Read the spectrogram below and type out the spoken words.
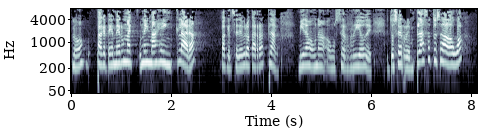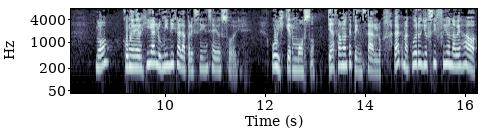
¿no? Para tener una, una imagen clara, para que el cerebro agarre, plan, mira una, un río de, entonces reemplaza toda esa agua, ¿no? Con energía lumínica la presencia yo soy. Uy, qué hermoso ya solamente pensarlo. Ahora que me acuerdo, yo sí fui una vez a,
